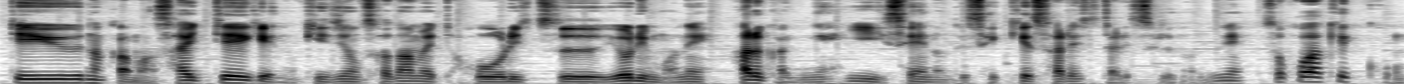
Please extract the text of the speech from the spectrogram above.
っていうなんかまあ最低限の基準を定めた法律よりもね、はるかにね、いい性能で設計されてたりするのでね、そこは結構、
